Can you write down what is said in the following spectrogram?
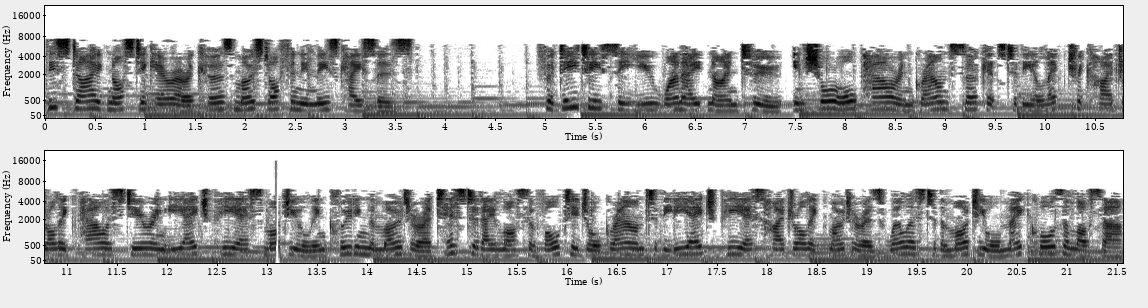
This diagnostic error occurs most often in these cases. For DTC U1892, ensure all power and ground circuits to the electric hydraulic power steering EHPS module including the motor are tested a loss of voltage or ground to the EHPS hydraulic motor as well as to the module may cause a losser.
